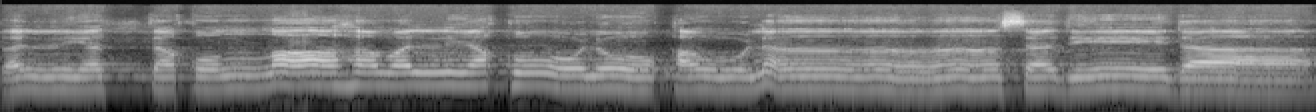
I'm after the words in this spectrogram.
فليتقوا الله وليقولوا قولا سديدا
